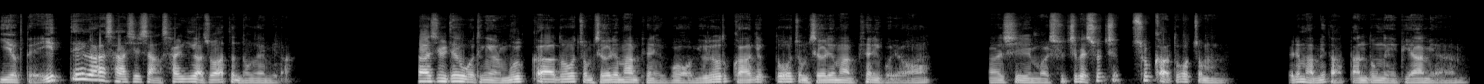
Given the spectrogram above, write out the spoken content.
2억대. 이때가 사실상 살기가 좋았던 동네입니다. 사실 대구 같은 경우는 물가도 좀 저렴한 편이고 유료 가격도 좀 저렴한 편이고요. 사실 뭐 술집의 술집 술가도 좀 저렴합니다. 딴 동네에 비하면.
